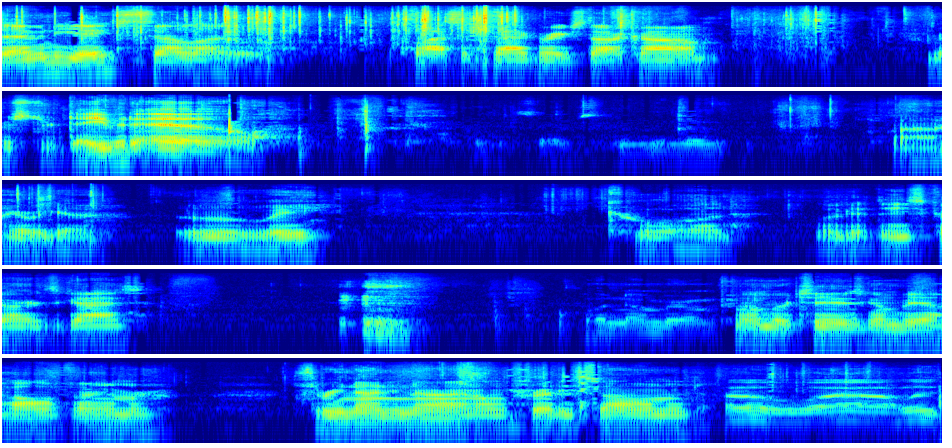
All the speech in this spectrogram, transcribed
Seventy-eight cello. ClassicPackBreaks.com. Mr. David L. Wow, here we go. Ooh wee. Cool. Look at these cards, guys. What number on? Number two is going to be a Hall of Famer. Three ninety nine on Freddie Solomon. Oh wow! Look.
